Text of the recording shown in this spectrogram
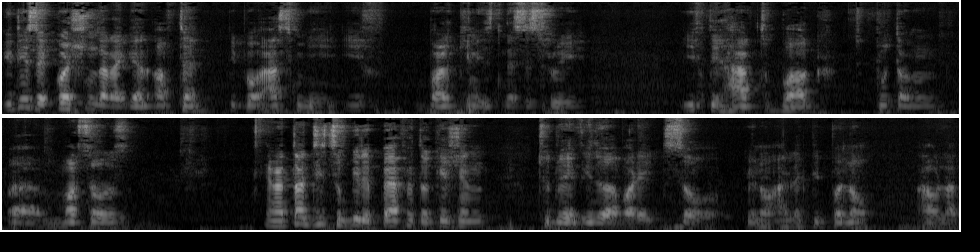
it is a question that I get often. People ask me if bulking is necessary, if they have to bulk to put on uh, muscles. And I thought this would be the perfect occasion to do a video about it. So, you know, I let people know. I would have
